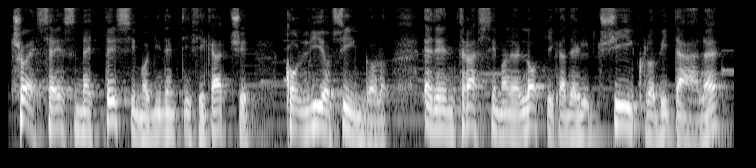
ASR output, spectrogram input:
cioè se smettessimo di identificarci con l'io singolo ed entrassimo nell'ottica del ciclo vitale,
